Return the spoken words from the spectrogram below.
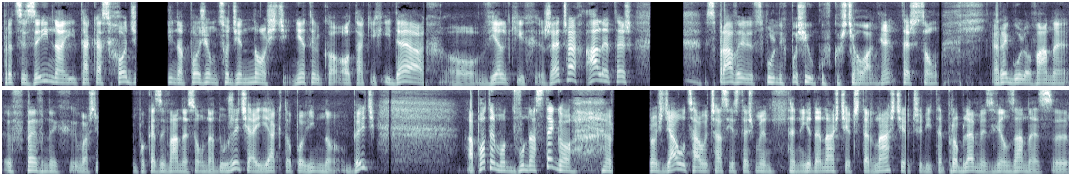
precyzyjna i taka schodzi na poziom codzienności. Nie tylko o takich ideach, o wielkich rzeczach, ale też sprawy wspólnych posiłków Kościoła nie? też są regulowane w pewnych właśnie pokazywane są nadużycia i jak to powinno być. A potem od 12 rozdziału cały czas jesteśmy ten 11-14, czyli te problemy związane z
